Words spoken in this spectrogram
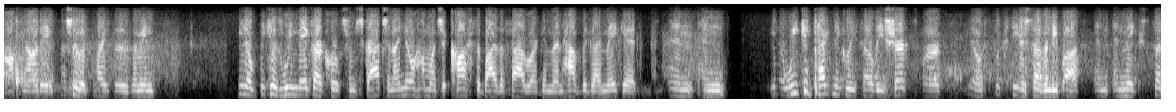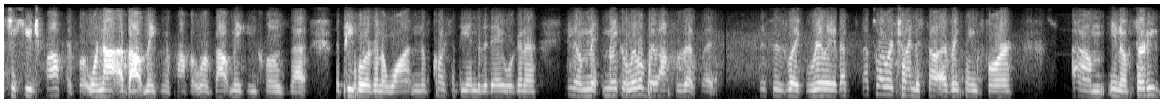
off nowadays, especially with prices. I mean, you know, because we make our clothes from scratch, and I know how much it costs to buy the fabric and then have the guy make it, and and you know, we could technically sell these shirts for you know sixty or seventy bucks and and make such a huge profit, but we're not about making a profit. We're about making clothes that the people are going to want, and of course, at the end of the day, we're going to you know ma- make a little bit off of it, but this is like really that's that's why we're trying to sell everything for um you know thirty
